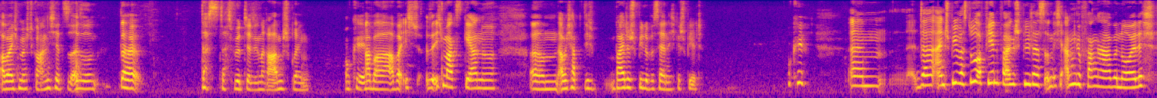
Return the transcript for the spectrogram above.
aber ich möchte gar nicht jetzt, also da, das, das wird ja den Rahmen sprengen. Okay. Aber, aber ich, also ich mag's gerne, ähm, aber ich habe die beide Spiele bisher nicht gespielt. okay. Ähm, da, ein Spiel, was du auf jeden Fall gespielt hast und ich angefangen habe neulich,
